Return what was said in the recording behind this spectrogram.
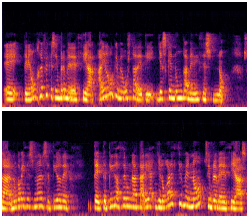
eh, tenía un jefe que siempre me decía, hay algo que me gusta de ti y es que nunca me dices no. O sea, nunca me dices no en el sentido de, te, te pido hacer una tarea y en lugar de decirme no, siempre me decías,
